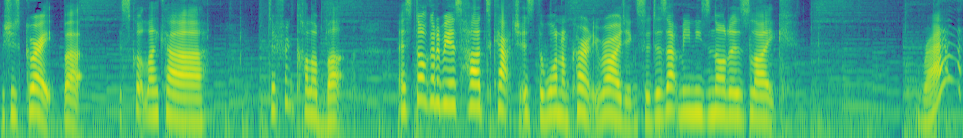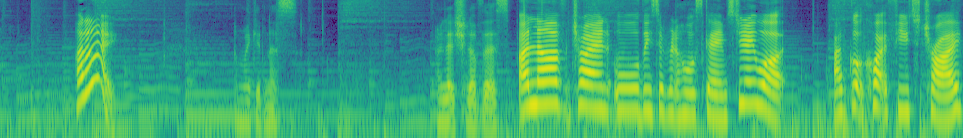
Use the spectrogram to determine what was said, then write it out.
which is great, but it's got like a different colour butt. It's not going to be as hard to catch as the one I'm currently riding, so does that mean he's not as, like, rare? I don't know. Oh my goodness. I literally love this. I love trying all these different horse games. Do you know what? I've got quite a few to try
